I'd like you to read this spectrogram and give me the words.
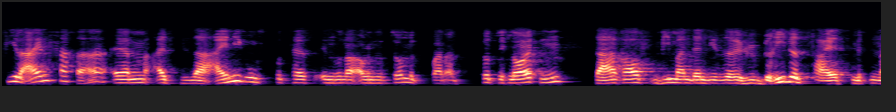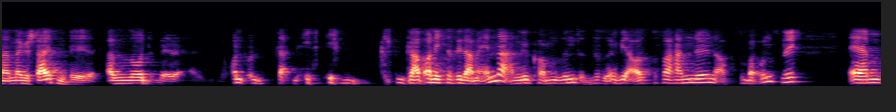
viel einfacher ähm, als dieser Einigungsprozess in so einer Organisation mit 240 Leuten darauf, wie man denn diese hybride Zeit miteinander gestalten will. Also so, äh, und, und ich, ich glaube auch nicht, dass wir da am Ende angekommen sind, das irgendwie auszuverhandeln, auch so bei uns nicht. Ähm,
